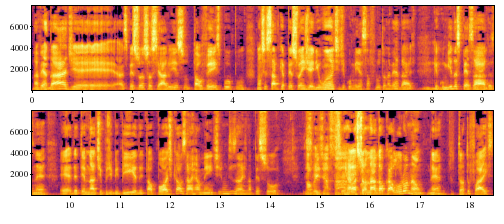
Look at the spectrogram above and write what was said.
Na verdade, é- é- as pessoas associaram isso, talvez, por, por- Não se sabe o que a pessoa ingeriu antes de comer essa fruta, na verdade. Porque comidas pesadas, né? é, determinado tipo de bebida e tal, pode causar realmente um desânimo na pessoa. Talvez Se- já tá se aí relacionado ao calor ou não, né? Tanto faz.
